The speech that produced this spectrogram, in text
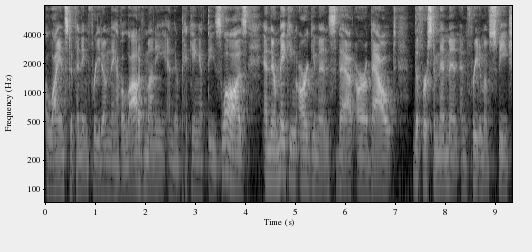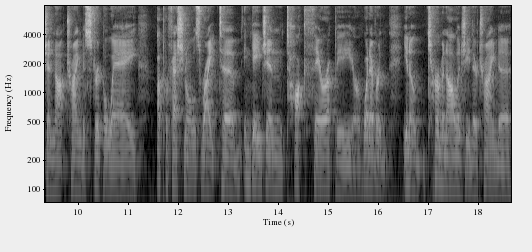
alliance defending freedom. They have a lot of money and they're picking at these laws and they're making arguments that are about the first amendment and freedom of speech and not trying to strip away a professional's right to engage in talk therapy or whatever you know terminology they're trying to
